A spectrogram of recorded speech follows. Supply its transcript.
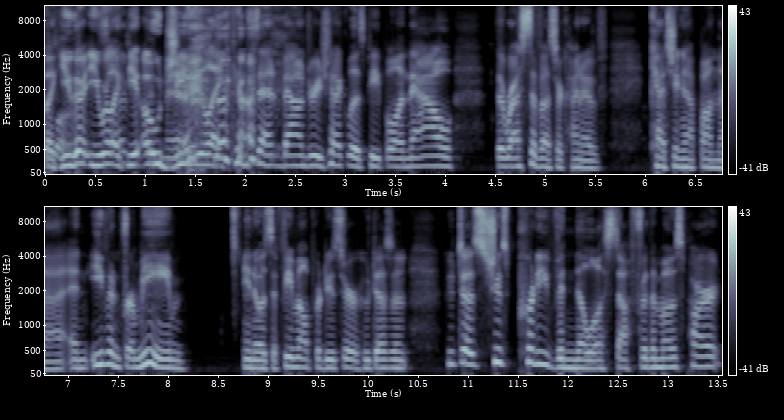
like you got you were like the OG like consent boundary checklist people and now the rest of us are kind of catching up on that. And even for me, you know, as a female producer who doesn't, who does, shoots pretty vanilla stuff for the most part,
